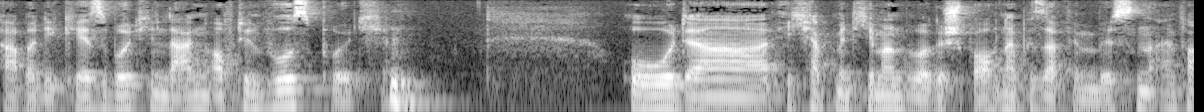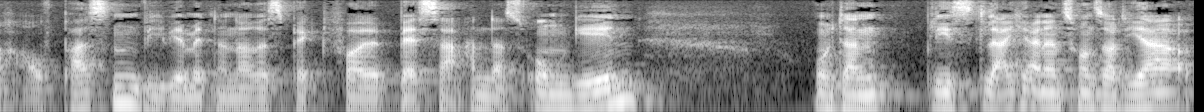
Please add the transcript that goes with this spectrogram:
aber die Käsebrötchen lagen auf den Wurstbrötchen. Oder ich habe mit jemandem darüber gesprochen, habe gesagt, wir müssen einfach aufpassen, wie wir miteinander respektvoll besser anders umgehen. Und dann blies gleich einer zu und sagte, ja,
